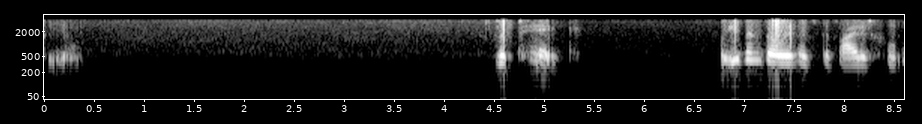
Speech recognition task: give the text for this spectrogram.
for you. the pig, even though it has divided hoofs,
